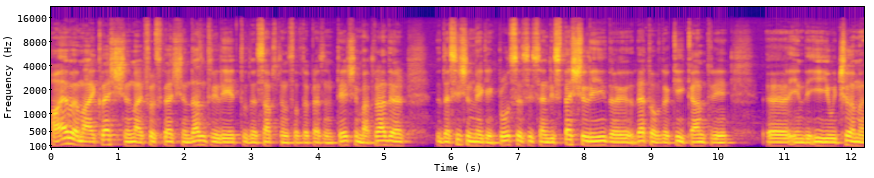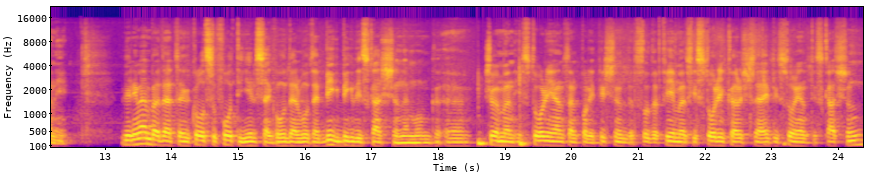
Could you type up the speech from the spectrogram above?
However, my question, my first question, doesn't relate to the substance of the presentation, but rather the decision-making processes and especially the, that of the key country uh, in the EU, Germany. We remember that uh, close to 40 years ago there was a big, big discussion among uh, German historians and politicians, so the famous historical historian discussion.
